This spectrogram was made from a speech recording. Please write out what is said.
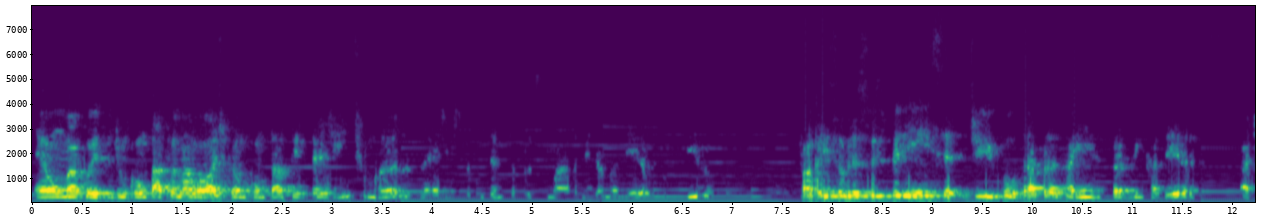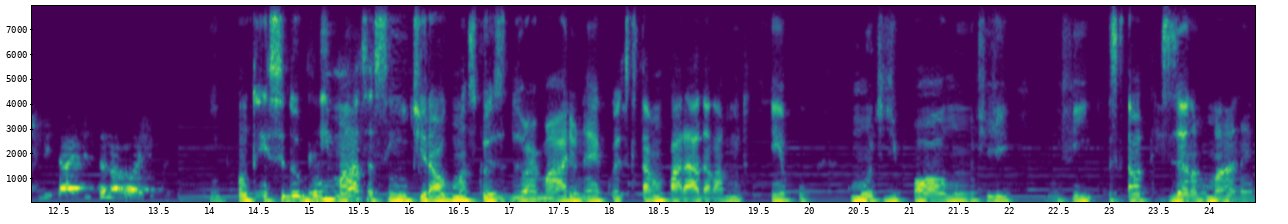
é uma coisa de um contato analógico, é um contato entre a gente, humanos, né? A gente está tentando se aproximar da melhor maneira possível. Fala aí sobre a sua experiência de voltar para as raízes, para brincadeiras, atividades analógicas. Então, tem sido bem massa, assim, tirar algumas coisas do armário, né? Coisas que estavam paradas lá há muito tempo, um monte de pó, um monte de. Enfim, coisas que tava precisando arrumar, né?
